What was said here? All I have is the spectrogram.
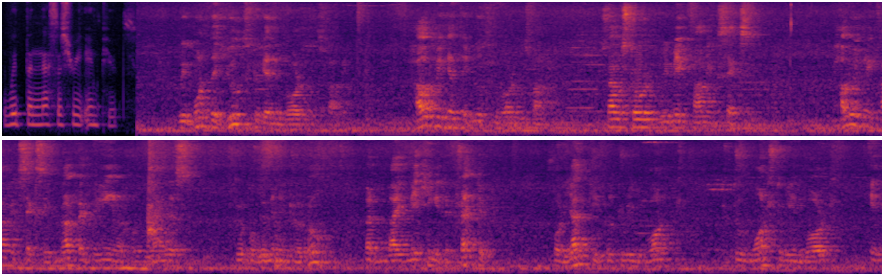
with the necessary inputs we want the youth to get involved with farming. How do we get the youth involved with farming? So I was told we make farming sexy. How do we make farming sexy? Not by bringing a whole group of women into a room, but by making it attractive for young people to want to want to be involved in,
